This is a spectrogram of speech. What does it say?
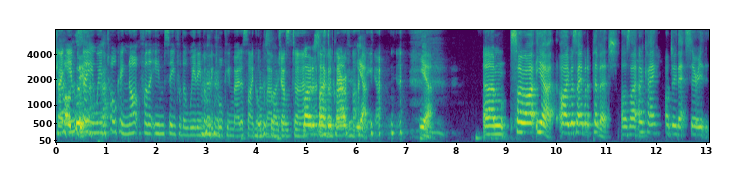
So MC, we're talking not for the MC for the wedding, but we're talking motorcycle, motorcycle. club just to motorcycle just to club. Clarify. Yeah. yeah. yeah. Um, so I, yeah, I was able to pivot. I was like, okay, I'll do that series,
